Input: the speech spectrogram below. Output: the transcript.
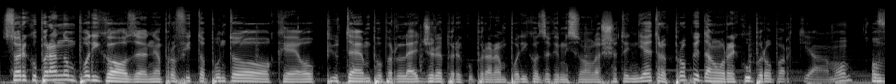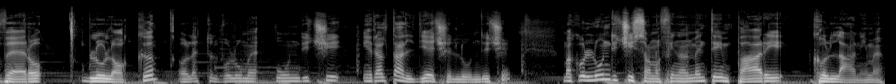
Sto recuperando un po' di cose, ne approfitto appunto che ho più tempo per leggere per recuperare un po' di cose che mi sono lasciate indietro e proprio da un recupero partiamo, ovvero Blue Lock. Ho letto il volume 11, in realtà il 10 e l'11 ma con l'11 sono finalmente in pari con l'anime.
